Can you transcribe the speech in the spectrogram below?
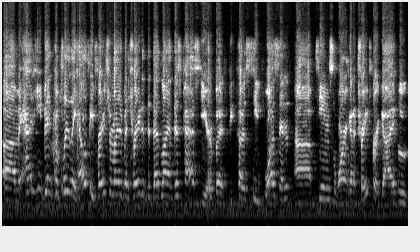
um, had he been completely healthy, Frazier might have been traded the deadline this past year, but because he wasn't, uh, teams weren't going to trade for a guy who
